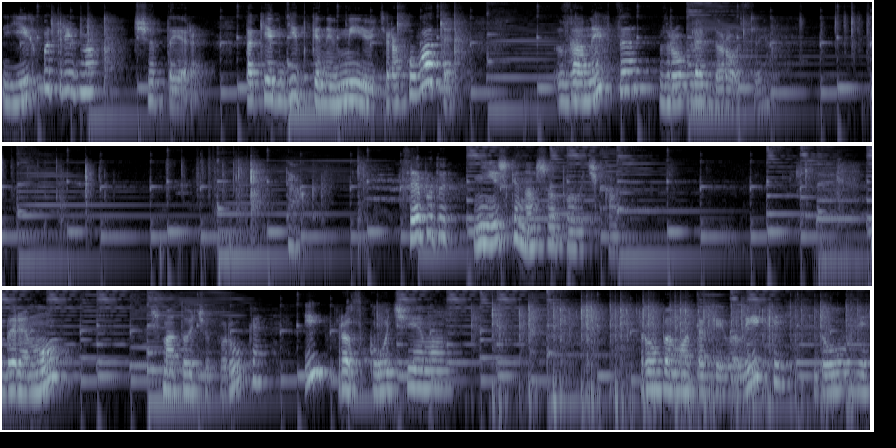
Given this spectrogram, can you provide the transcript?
Їх потрібно 4. Так як дітки не вміють рахувати, за них це зроблять дорослі. Так, це будуть ніжки нашого павучка. Беремо шматочок в руки і розкочуємо. Робимо такий великий довгий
